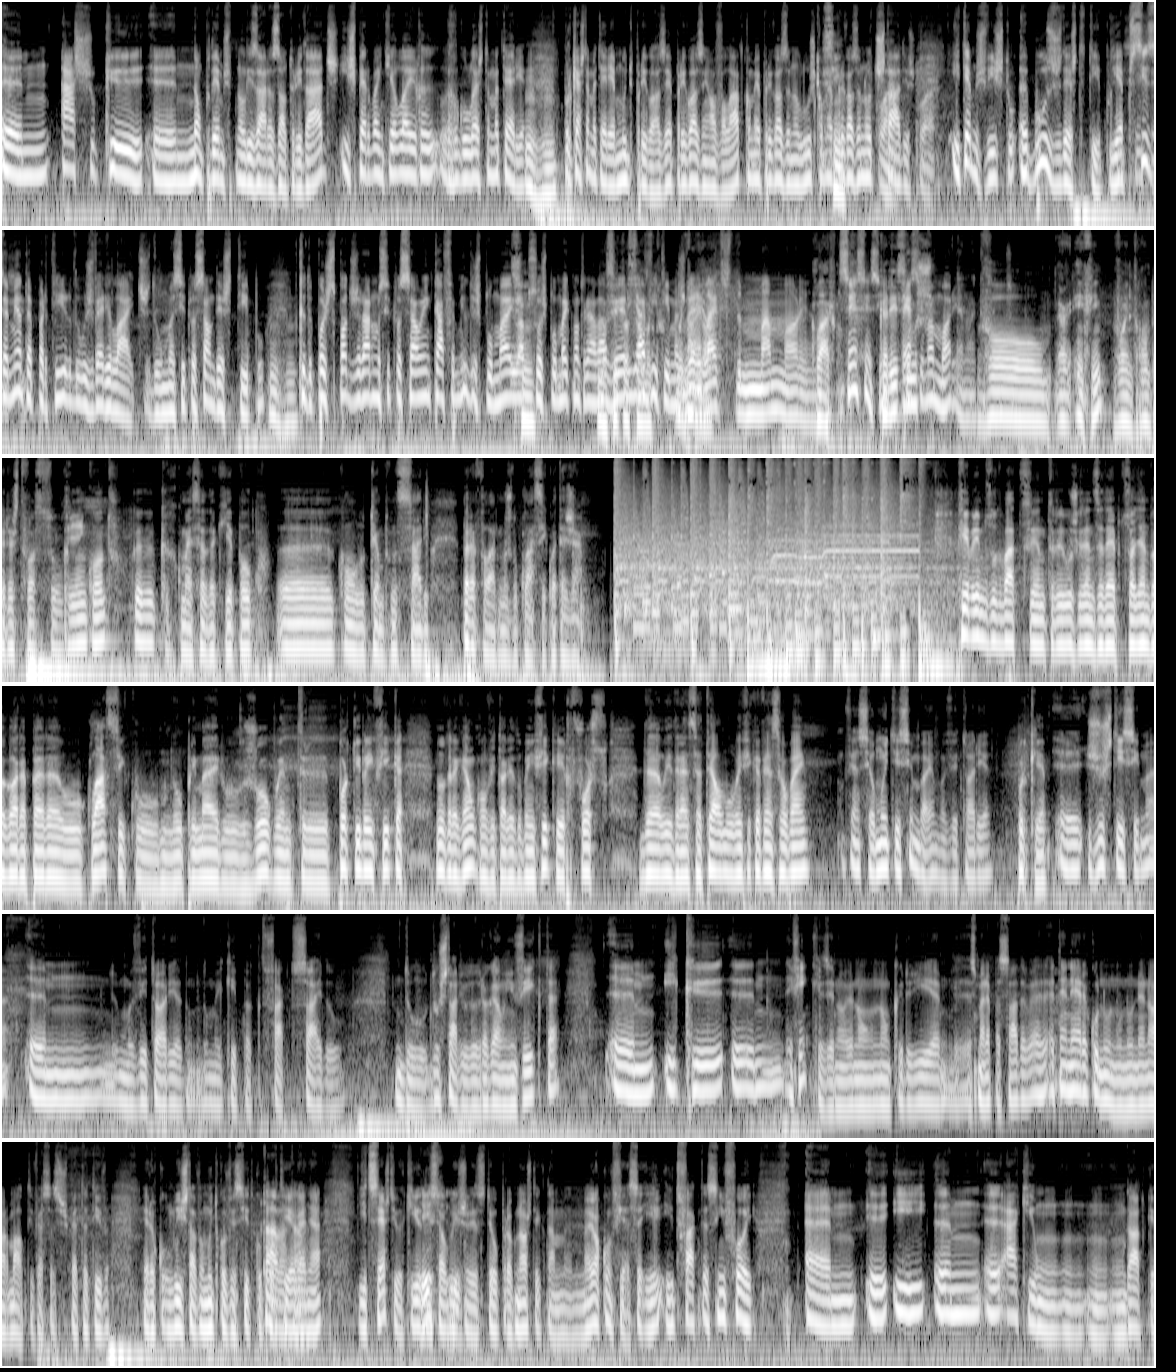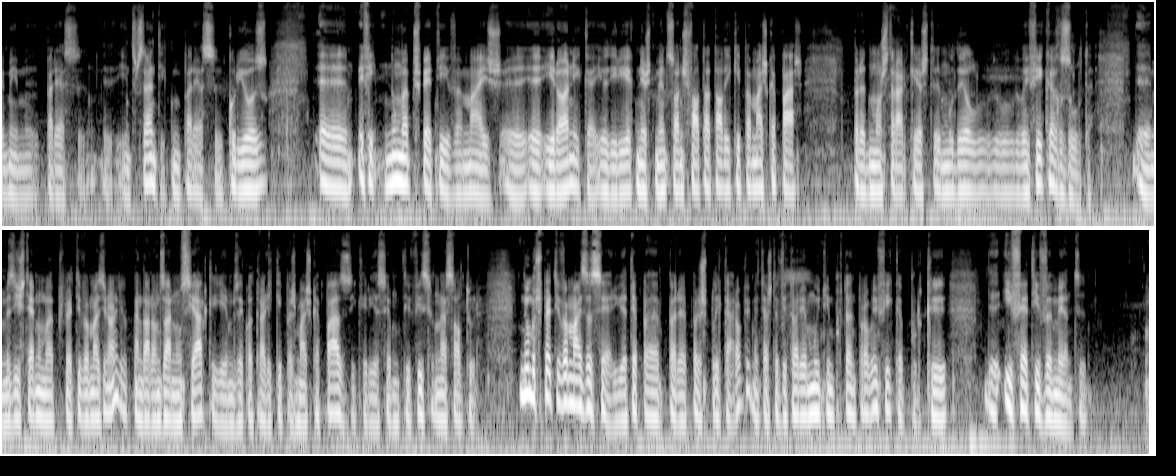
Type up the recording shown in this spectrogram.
Hum, acho que hum, não podemos penalizar as autoridades e espero bem que a lei re- regule esta matéria, porque esta matéria é muito perigosa. É perigosa em Alvalade, como é perigosa na Luz, como é Sim. perigosa noutros Claro, estádios. claro. E temos visto abusos deste tipo. E é precisamente a partir dos very lights, de uma situação deste tipo, Uhum. que depois se pode gerar uma situação em que há famílias pelo meio, há Sim. pessoas pelo meio que não têm nada Uma a ver e há vítimas. Os é? very lights de má memória. Claro. Sim, sim, sim. Caríssimos, Péssima memória, não é? Vou, enfim, vou interromper este vosso reencontro que, que recomeça daqui a pouco eh, com o tempo necessário para falarmos do clássico. Até já. Reabrimos o debate entre os grandes adeptos, olhando agora para o clássico, no primeiro jogo entre Porto e Benfica, no Dragão, com vitória do Benfica e reforço da liderança. Telmo, o Benfica venceu bem. Venceu muitíssimo bem, uma vitória Porquê? eh, justíssima, hum, uma vitória de, uma equipa que de facto sai do, do, do estádio do Dragão invicta. hum, e que, hum, enfim, quer dizer, não, eu não, não queria. A semana passada, até nem era com o Nuno, o Nuno é normal que tivesse essa expectativa. Era que o Luís estava muito convencido que o Porto ia ganhar. E disseste-o aqui, eu Disse, disse ao Luís: esse teu prognóstico dá-me maior confiança. E, e, de facto assim foi. Hum, e hum, eh, há aqui um, um- um dado que a mim me parece eh, interessante e que me parece curioso. Eh, enfim, numa perspectiva mais eh, irónica, eu diria que neste momento só nos falta a tal equipa mais capaz para demonstrar que este modelo do, do Benfica resulta. Eh, mas isto é numa perspectiva mais irónica, porque andaram-nos a anunciar que íamos encontrar equipas mais capazes e que iria ser muito difícil nessa altura. Numa perspectiva mais a sério, até para, para, para explicar, obviamente esta vitória é muito importante para o Benfica, porque eh, efetivamente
